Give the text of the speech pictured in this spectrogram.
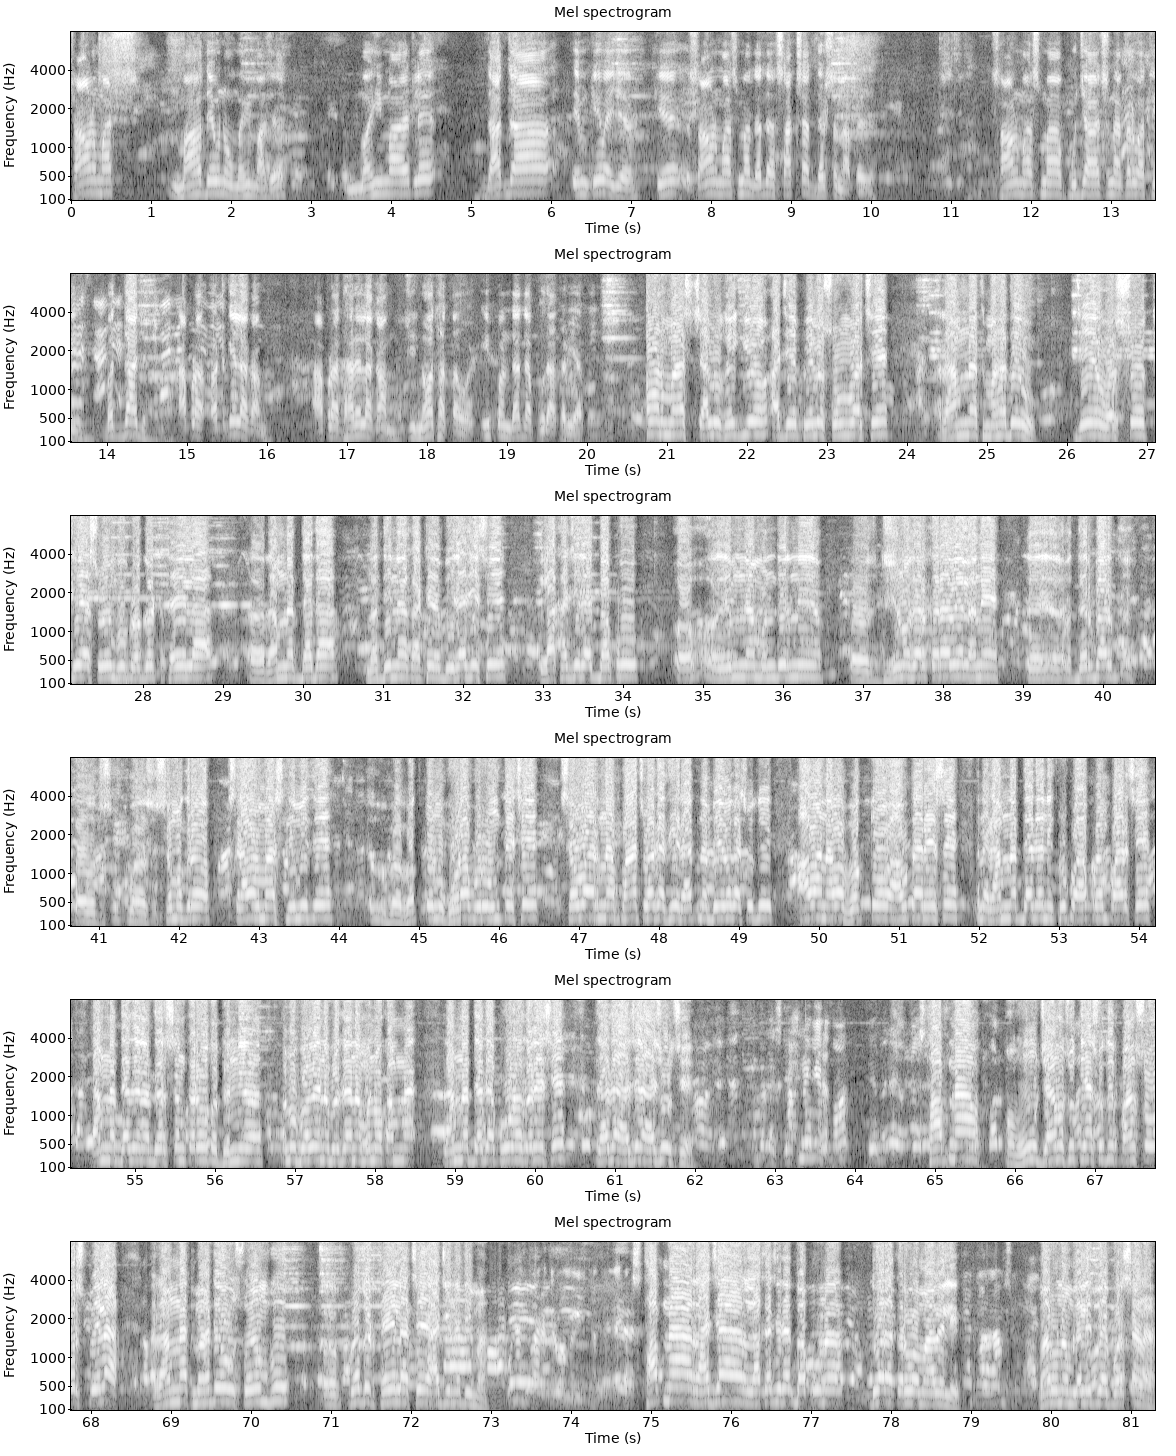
શ્રાવણ માસ મહાદેવનો મહિમા છે. મહિમા એટલે દાદા એમ કહેવાય છે કે શ્રાવણ માસમાં દાદા સાક્ષાત દર્શન આપે છે. શ્રાવણ માસમાં પૂજા અર્ચના કરવાથી બધા જ આપણા અટકેલા કામ, આપણા ધારેલા કામ જે ન થતા હોય એ પણ દાદા પૂરા કરી આપે છે. શ્રાવણ માસ ચાલુ થઈ ગયો. આજે પહેલો સોમવાર છે. રામનાથ મહાદેવ જે વર્ષોથી આ સ્વયંભૂ પ્રગટ થયેલા રામનાથ દાદા નદીના કાંઠે બિરાજે છે, લાખાજીરાજ બાપુ એમના મંદિરની જીર્ણોધાર કરાવેલ અને દરબાર સમગ્ર શ્રાવણ માસ નિમિત્તે ભક્તોનું ઘોડાપુર ઉમટે છે. સવારના પાંચ વાગ્યાથી રાતના બે વાગ્યા સુધી આવા નવા ભક્તો આવતા રહેશે અને રામનાથ દાદાની કૃપા અપરંપાર છે. રામનાથ દાદાના દર્શન કરો તો ધન્ય અનુભવે અને બધાના મનોકામના રામનાથ દાદા પૂર્ણ કરે છે. દાદા હાજરા હાજર છે. સ્થાપના હું જાણું છું ત્યાં સુધી પાંચસો વર્ષ પહેલા રામનાથ મહાદેવ સ્વયંભૂ પ્રગટ થયેલા છે આજી નદીમાં. સ્થાપના રાજા લાખાજીરાજ બાપુના દ્વારા કરવામાં આવેલી. મારું નામ લલિતભાઈ પરસાણા.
